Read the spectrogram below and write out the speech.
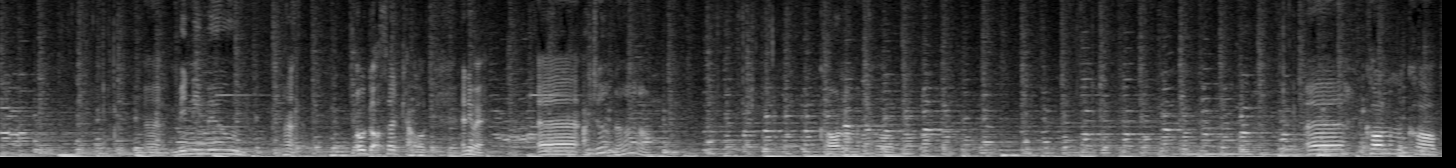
Uh, mini moon. Oh, we got a third catalogue. Anyway, uh, I don't know. Corn on the cob. Uh, corn on the cob.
